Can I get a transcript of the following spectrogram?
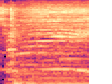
Time.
